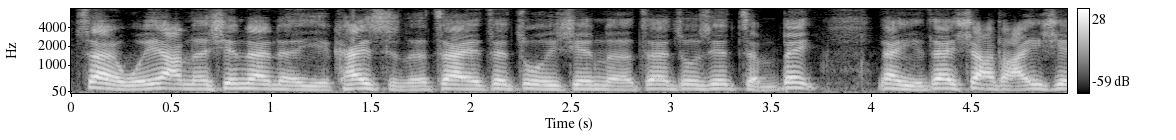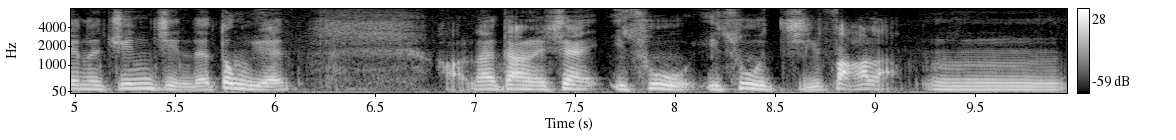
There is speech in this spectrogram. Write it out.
塞尔维亚呢现在呢也开始呢在在做一些呢在做一些准备，那也在下达一些呢军警的动员。好，那当然现在一触一触即发了，嗯，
